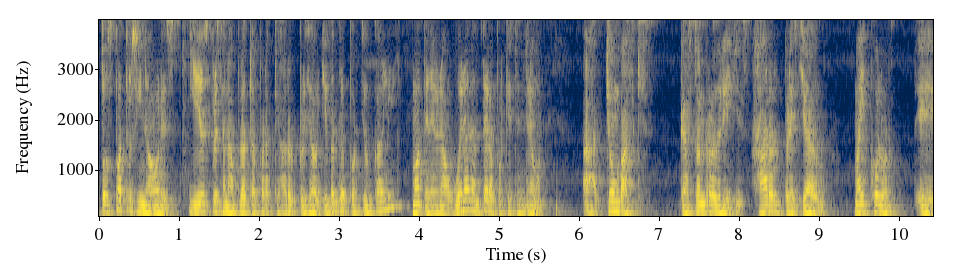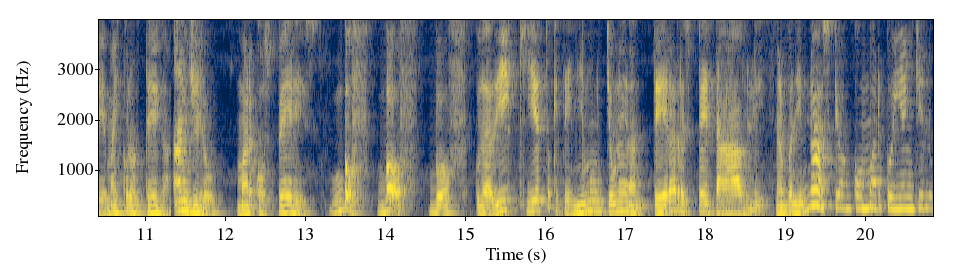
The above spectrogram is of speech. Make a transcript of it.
dos patrocinadores y ellos prestan la plata para que Harold Preciado llegue al Deportivo Cali, vamos a tener una buena delantera porque tendremos a John Vázquez, Gastón Rodríguez, Harold Preciado, Michael, eh, Michael Ortega, Angelo, Marcos Pérez. Buff, buff, buff. Cuidadí quieto que teníamos ya una delantera respetable. No pueden decir, no, es que van con Marco y Angelo.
